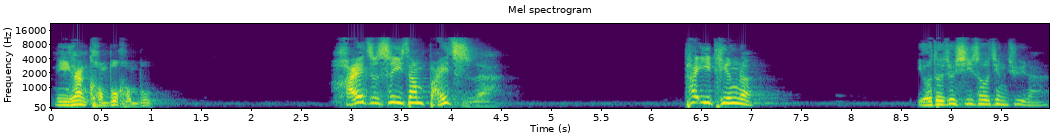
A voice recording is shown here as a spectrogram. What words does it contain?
你看恐不恐怖？孩子是一张白纸啊，他一听了，有的就吸收进去了，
